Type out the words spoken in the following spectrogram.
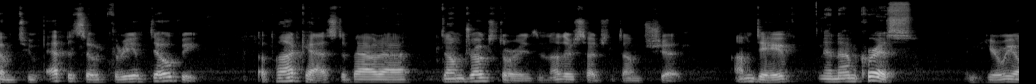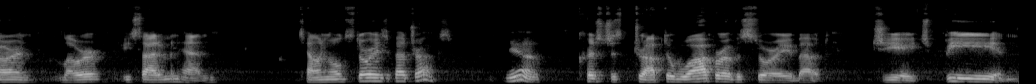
welcome to episode three of Dopey, a podcast about uh, dumb drug stories and other such dumb shit. I'm Dave, And I'm Chris. and here we are in Lower East Side of Manhattan, telling old stories about drugs. Yeah. Chris just dropped a whopper of a story about GHB and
